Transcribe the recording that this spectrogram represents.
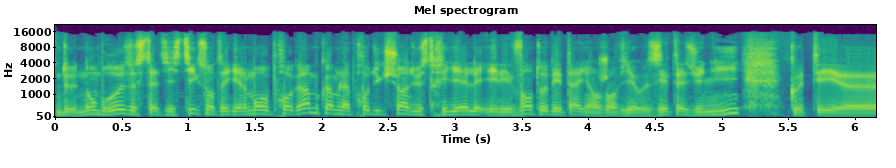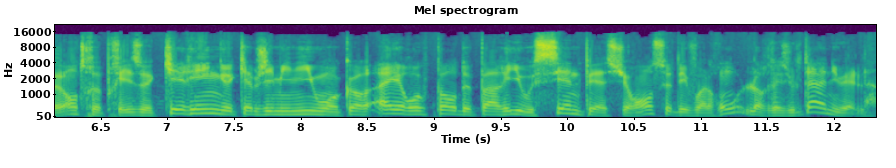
De nombreuses statistiques sont également au programme, comme la production industrielle et les ventes au détail en janvier aux États-Unis. Côté euh, entreprise, Kering, Capgemini ou encore Aéroport de Paris ou CNP Assurance dévoileront leurs résultats annuels.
